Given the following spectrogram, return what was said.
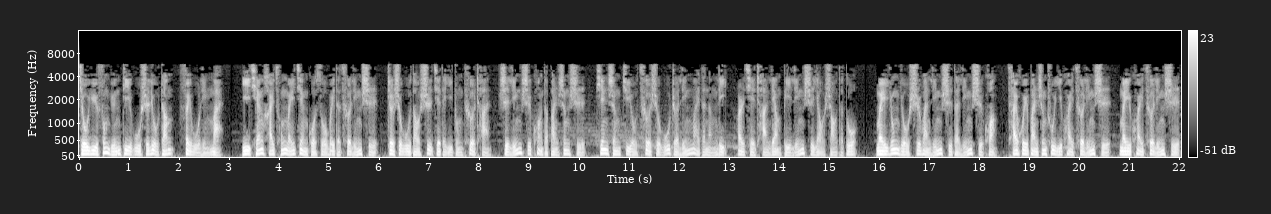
九域风云第五十六章废物灵脉。以前还从没见过所谓的测灵石，这是悟道世界的一种特产，是灵石矿的伴生石，天生具有测试武者灵脉的能力，而且产量比灵石要少得多。每拥有十万灵石的灵石矿。才会诞生出一块测灵石，每块测灵石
